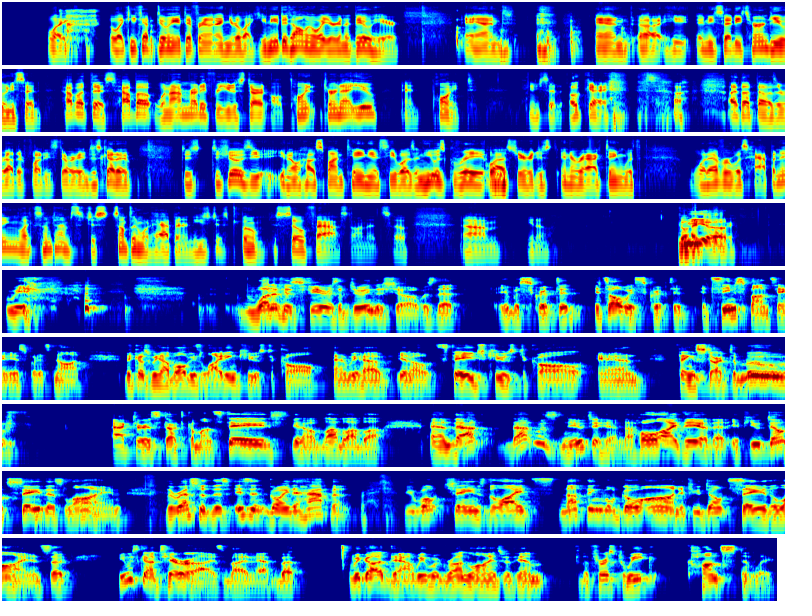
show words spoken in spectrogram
like like he kept doing it different and you're like you need to tell me what you're going to do here. And and uh, he and he said he turned to you and he said how about this? How about when i'm ready for you to start i'll point, turn at you and point. And he said okay. So i thought that was a rather funny story and just kind of just to shows you you know how spontaneous he was. And he was great mm-hmm. last year just interacting with whatever was happening. Like sometimes just something would happen and he's just boom just so fast on it. So um, you know Go we, ahead. Uh, we one of his fears of doing the show was that it was scripted. It's always scripted. It seems spontaneous, but it's not because we have all these lighting cues to call and we have, you know, stage cues to call and things start to move, actors start to come on stage, you know, blah blah blah and that that was new to him the whole idea that if you don't say this line the rest of this isn't going to happen. Right. You won't change the lights. Nothing will go on if you don't say the line. And so he was kind of terrorized by that but we got it down. We would run lines with him for the first week constantly.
